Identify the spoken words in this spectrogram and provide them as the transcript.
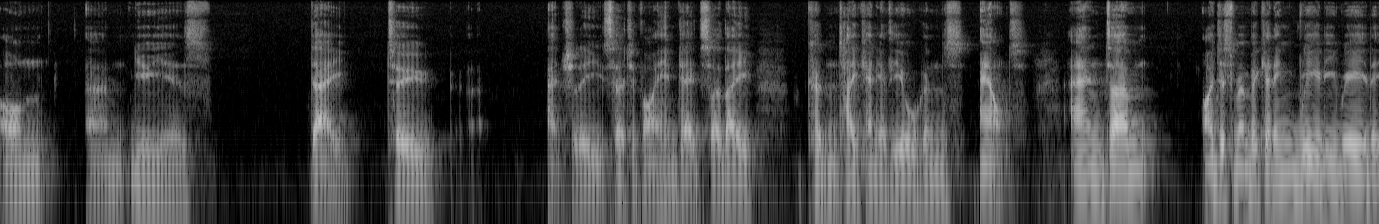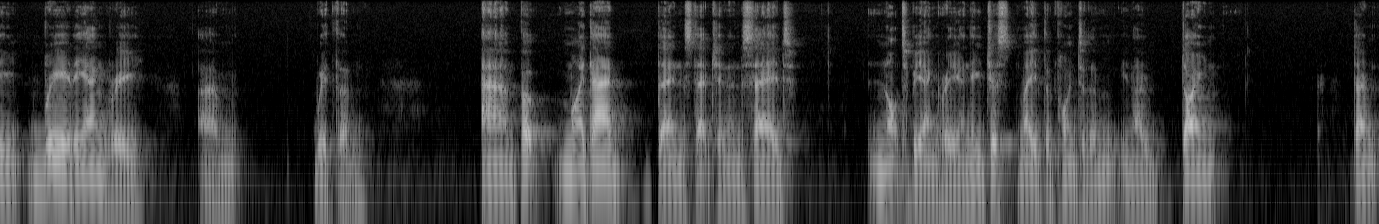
on um, New Year's Day to actually certify him dead. So they couldn't take any of the organs out. And um, I just remember getting really, really, really angry um, with them. Um, but my dad then stepped in and said not to be angry, and he just made the point to them, you know, don't, don't,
